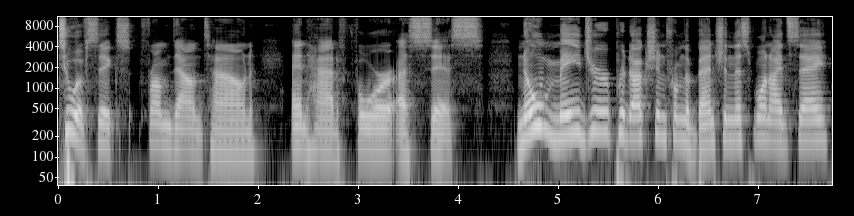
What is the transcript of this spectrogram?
2 of 6 from downtown, and had 4 assists. No major production from the bench in this one, I'd say.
